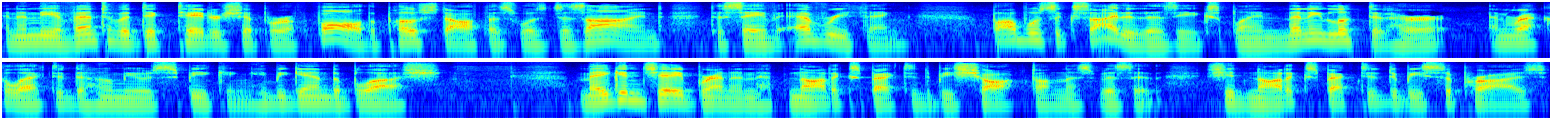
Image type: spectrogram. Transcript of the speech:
and in the event of a dictatorship or a fall, the post office was designed to save everything. Bob was excited as he explained. Then he looked at her and recollected to whom he was speaking. He began to blush. Megan J. Brennan had not expected to be shocked on this visit. She had not expected to be surprised.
